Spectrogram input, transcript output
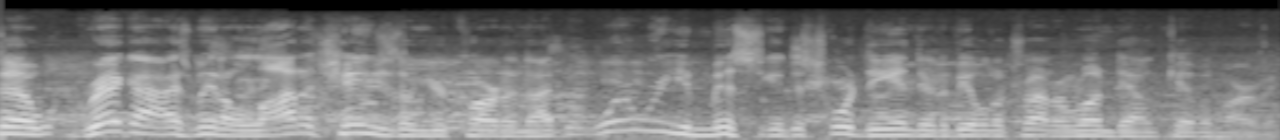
uh, Greg Ives made a lot of changes on your car tonight, but where were you missing it just toward the end there to be able to try to run down Kevin Harvick?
